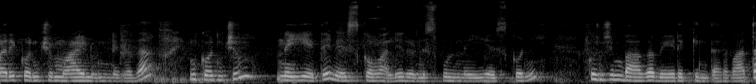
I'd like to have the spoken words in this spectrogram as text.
మరి కొంచెం ఆయిల్ ఉంది కదా ఇంకొంచెం నెయ్యి అయితే వేసుకోవాలి. రెండు స్పూన్లు నెయ్యి వేసుకొని కొంచెం బాగా వేడెక్కిన తర్వాత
